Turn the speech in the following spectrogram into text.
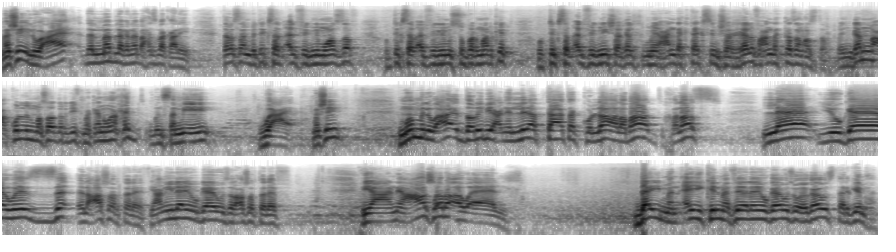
ماشي؟ الوعاء ده المبلغ اللي أنا بحاسبك عليه. أنت مثلا بتكسب 1000 جنيه موظف وبتكسب 1000 جنيه من السوبر ماركت وبتكسب 1000 جنيه شغال عندك تاكسي مشغله فعندك كذا مصدر. بنجمع كل المصادر دي في مكان واحد وبنسميه إيه؟ وعاء. ماشي؟ المهم الوعاء الضريبي يعني الليلة بتاعتك كلها على بعض خلاص؟ لا يجاوز ال 10000 يعني إيه لا يجاوز ال 10000 يعني 10 أو أقل. دايما أي كلمة فيها لا يجاوز ويجاوز ترجمها.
